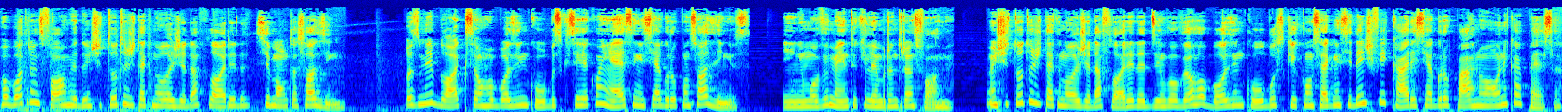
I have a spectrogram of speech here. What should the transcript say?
Robô Transformer do Instituto de Tecnologia da Flórida se monta sozinho. Os Mi-Blocks são robôs em cubos que se reconhecem e se agrupam sozinhos, em um movimento que lembra um Transformer. O Instituto de Tecnologia da Flórida desenvolveu robôs em cubos que conseguem se identificar e se agrupar numa única peça.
